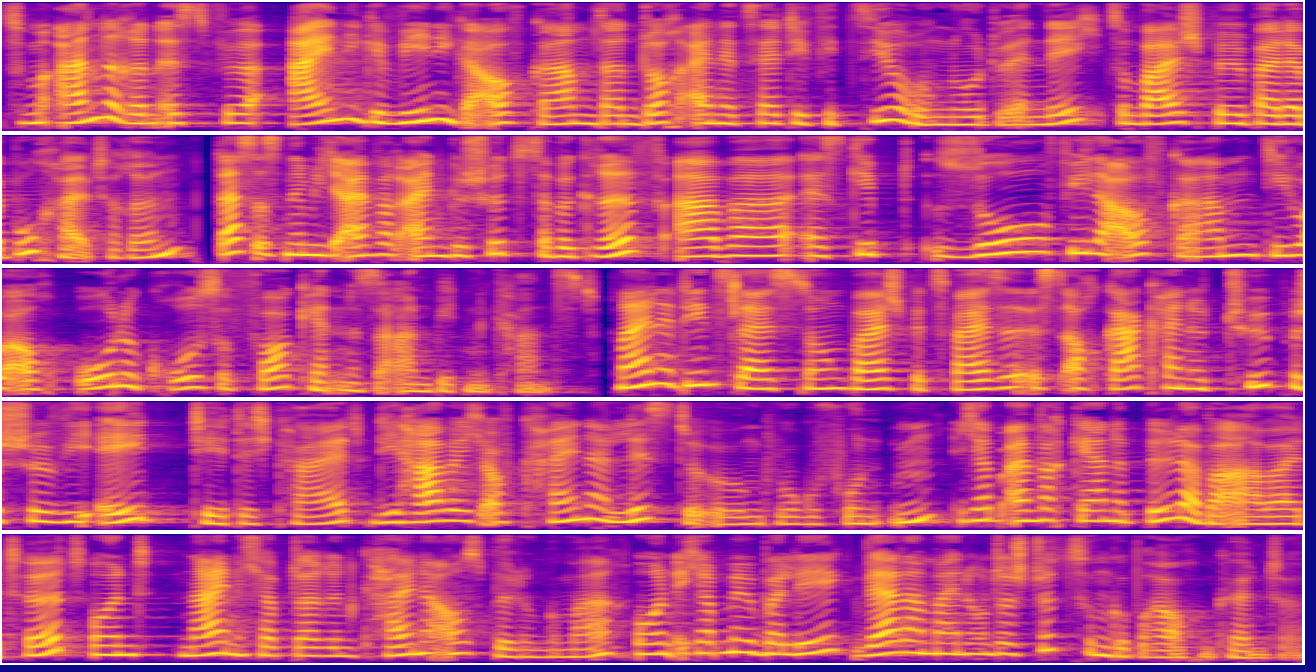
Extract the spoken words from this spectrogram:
Zum anderen ist für einige wenige Aufgaben dann doch eine Zertifizierung notwendig, zum Beispiel bei der Buchhalterin. Das ist nämlich einfach ein geschützter Begriff, aber es gibt so viele Aufgaben, die du auch ohne große Vorkenntnisse anbieten kannst. Meine Dienstleistung beispielsweise ist auch gar keine typische VA-Tätigkeit. Die habe ich auf keiner Liste irgendwo gefunden. Ich habe einfach gerne Bilder bearbeitet und nein, ich habe darin keine Ausbildung gemacht und ich habe mir überlegt, wer da meine Unterstützung gebrauchen könnte.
